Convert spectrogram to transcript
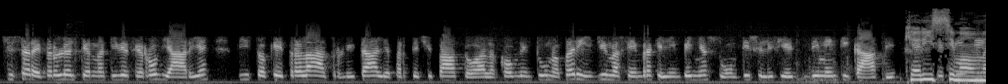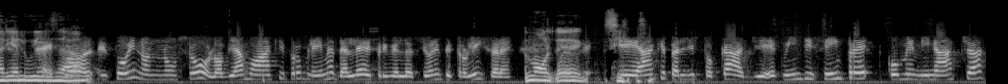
ci sarebbero le alternative ferroviarie, visto che tra l'altro l'Italia ha partecipato alla COP21 a Parigi, ma sembra che gli impegni assunti se li si è dimenticati. Chiarissimo quindi, Maria Luisa. Ecco, e poi non, non, solo, abbiamo anche il problema delle trivellazioni petrolifere Mol, eh, sì. e anche per gli stoccaggi e quindi sempre come minaccia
